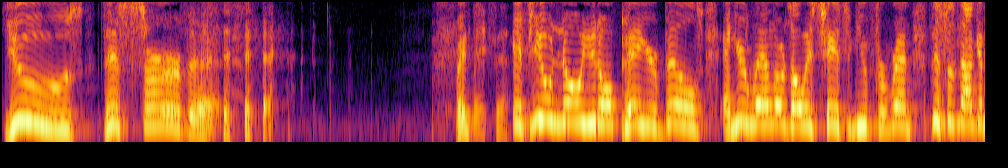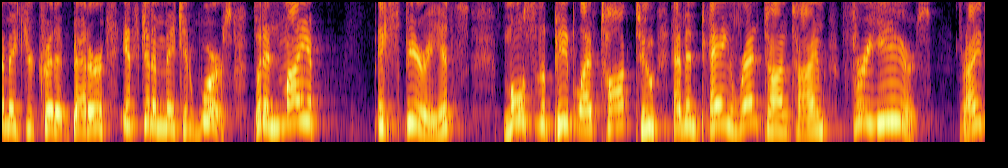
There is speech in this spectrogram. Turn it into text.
use this service. Right? Makes sense. If you know you don't pay your bills and your landlord's always chasing you for rent, this is not going to make your credit better. It's going to make it worse. But in my experience, most of the people I've talked to have been paying rent on time for years, right?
